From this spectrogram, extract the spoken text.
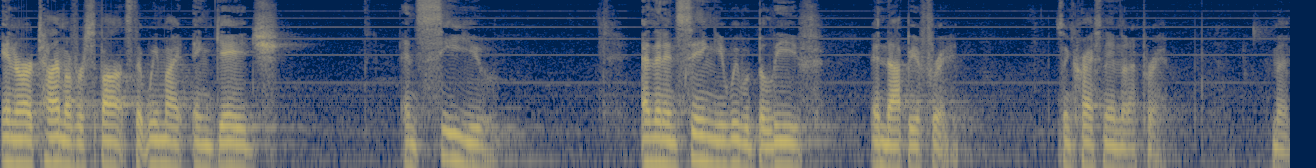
enter our time of response, that we might engage and see you. And then in seeing you, we would believe and not be afraid. It's in Christ's name that I pray. Amen.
